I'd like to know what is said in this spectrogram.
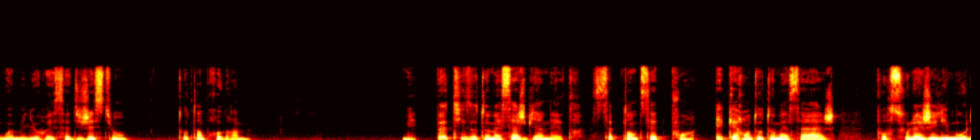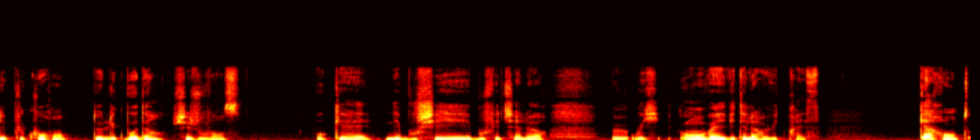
ou améliorer sa digestion. Tout un programme. Mes petits automassages bien-être, 77 points et 40 automassages pour soulager les maux les plus courants de Luc Baudin chez Jouvence. Ok, nez bouché, bouffée de chaleur. Euh, oui, on va éviter la revue de presse. 40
